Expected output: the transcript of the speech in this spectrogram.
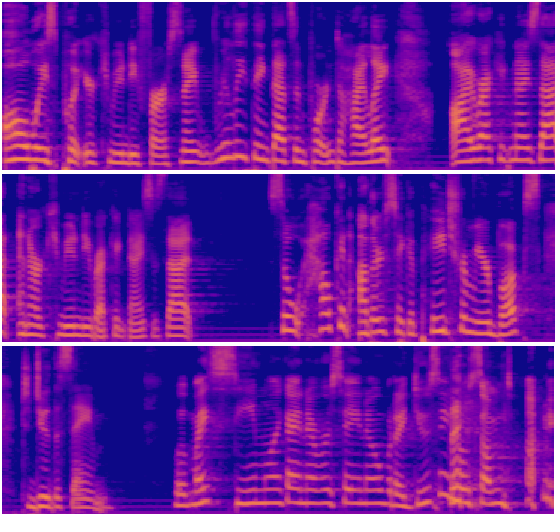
always put your community first. And I really think that's important to highlight. I recognize that and our community recognizes that. So, how can others take a page from your books to do the same? Well, it might seem like I never say no, but I do say no sometimes.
